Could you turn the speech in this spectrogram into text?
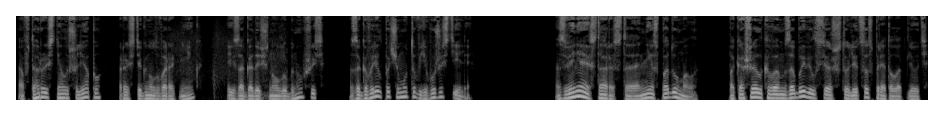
а второй снял шляпу, расстегнул воротник и, загадочно улыбнувшись, заговорил почему-то в его же стиле. «Звеняй, староста, не сподумал. Пока Шелковым забывился, что лицо спрятал от людь.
